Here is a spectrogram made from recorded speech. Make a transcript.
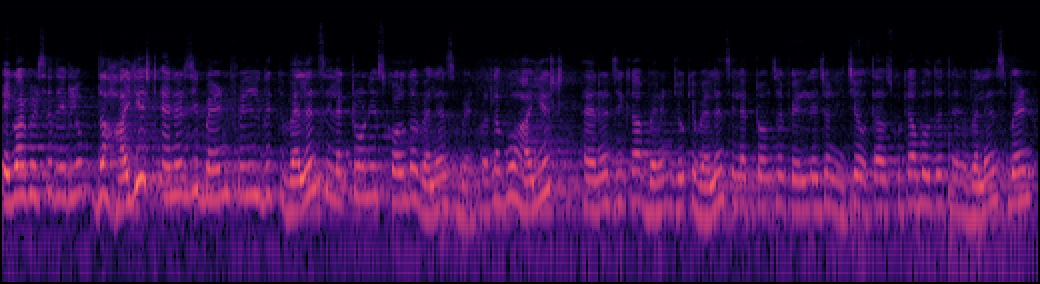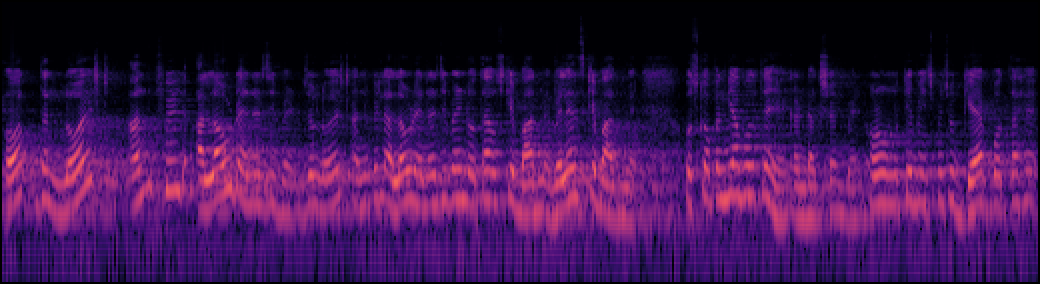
एक बार फिर से देख लो the highest energy band filled with valence electron is called the valence band मतलब वो हाइएस्ट एनर्जी का बैंड जो कि वैलेंस इलेक्ट्रॉन से फ़ील्ड है, जो नीचे होता है, उसको क्या बोल देते हैं वैलेंस बैंड और the lowest unfilled allowed energy band जो lowest unfilled allowed energy band होता है, उसके बाद में वैलेंस के बाद में, उसको अपन क्या बोलते हैं? कंडक्शन बैंड और उनके बीच में जो गैप होता है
